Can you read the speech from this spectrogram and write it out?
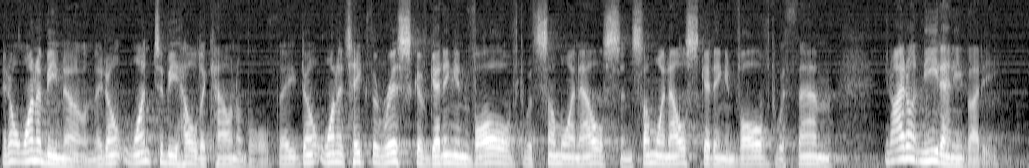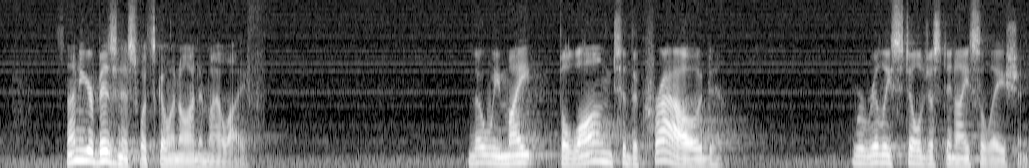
They don't want to be known. They don't want to be held accountable. They don't want to take the risk of getting involved with someone else and someone else getting involved with them You know, I don't need anybody. It's none of your business what's going on in my life. Though we might belong to the crowd, we're really still just in isolation.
